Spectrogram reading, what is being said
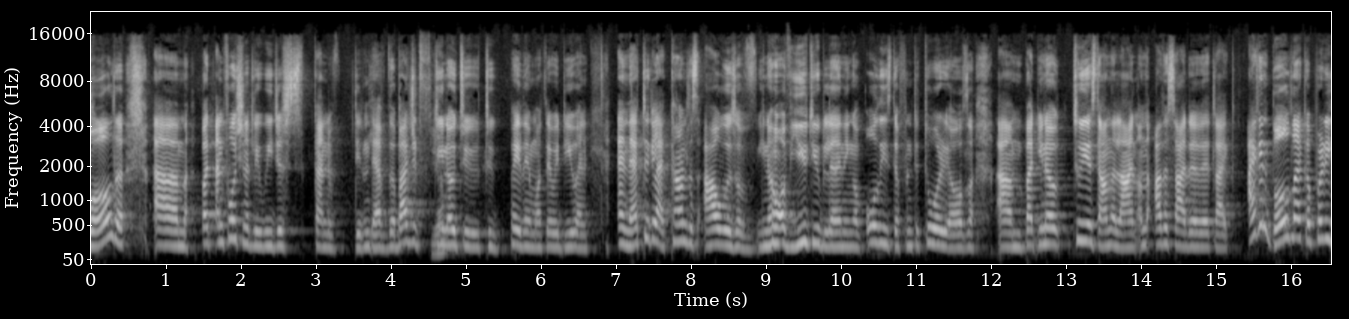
world, um, but unfortunately we just kind of didn't have the budget Yeah. you know to to pay them what they were due and and that took like countless hours of you know of youtube learning of all these different tutorials um, but you know two years down the line on the other side of it like i can build like a pretty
